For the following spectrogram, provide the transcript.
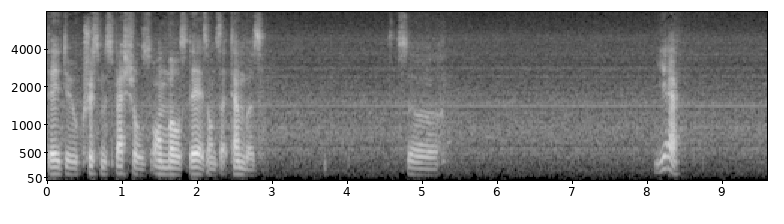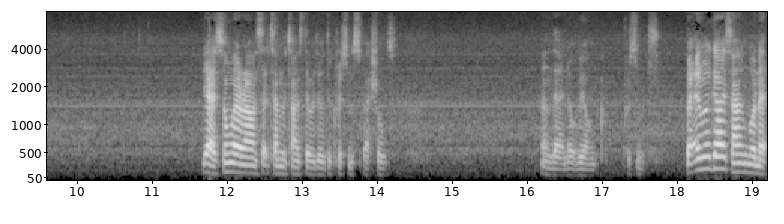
they do Christmas specials on most days on September's. So, yeah. Yeah, somewhere around September times they will do the Christmas specials. And then it'll be on Christmas. But anyway guys, I'm going to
